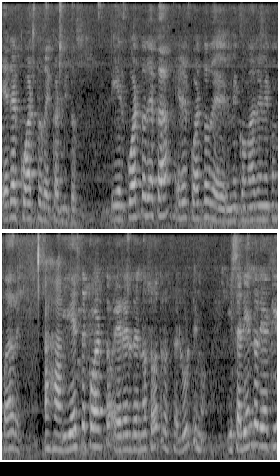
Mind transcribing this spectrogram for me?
era el cuarto de Carlitos y el cuarto de acá era el cuarto de mi comadre y mi compadre Ajá. y este cuarto era el de nosotros, el último. Y saliendo de aquí,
